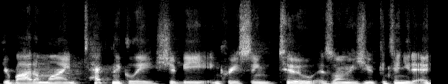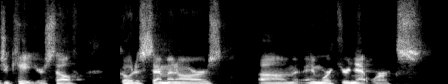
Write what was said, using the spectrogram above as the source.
your bottom line technically should be increasing too, as long as you continue to educate yourself, go to seminars, um, and work your networks.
